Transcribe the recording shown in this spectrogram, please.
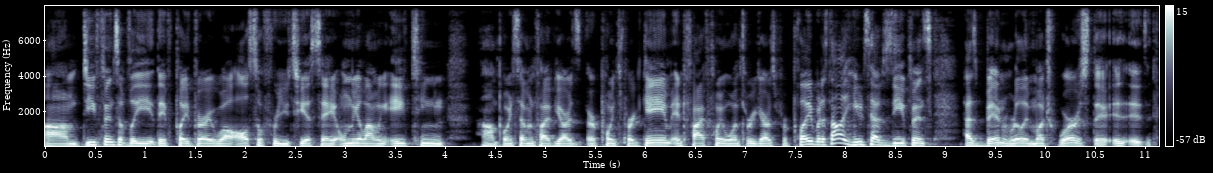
um, defensively they've played very well. Also for UTSA, only allowing 18.75 um, yards or points per game and 5.13 yards per play. But it's not like UTEP's defense has been really much worse. It, it,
